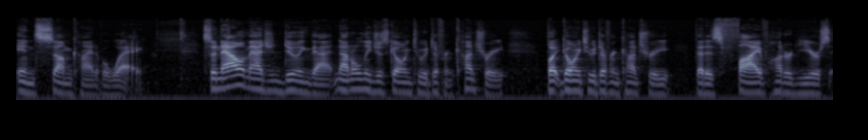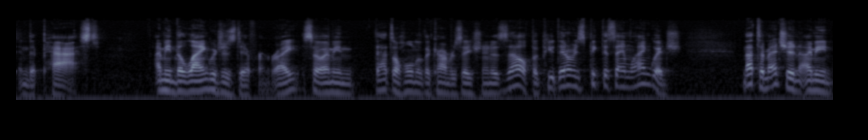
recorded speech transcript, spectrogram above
in some kind of a way. So now imagine doing that, not only just going to a different country, but going to a different country that is 500 years in the past. I mean, the language is different, right? So, I mean, that's a whole other conversation in itself. But people, they don't even speak the same language. Not to mention, I mean,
